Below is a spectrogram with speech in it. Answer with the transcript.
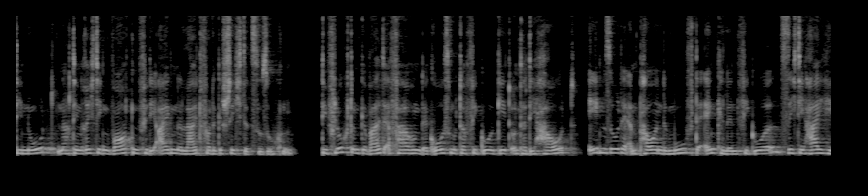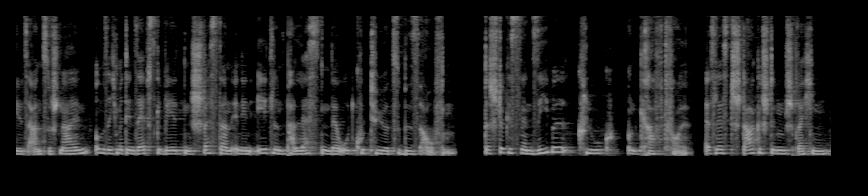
die Not, nach den richtigen Worten für die eigene leidvolle Geschichte zu suchen. Die Flucht- und Gewalterfahrung der Großmutterfigur geht unter die Haut, ebenso der empowernde Move der Enkelin-Figur, sich die High Heels anzuschnallen, um sich mit den selbstgewählten Schwestern in den edlen Palästen der Haute Couture zu besaufen. Das Stück ist sensibel, klug und kraftvoll. Es lässt starke Stimmen sprechen,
